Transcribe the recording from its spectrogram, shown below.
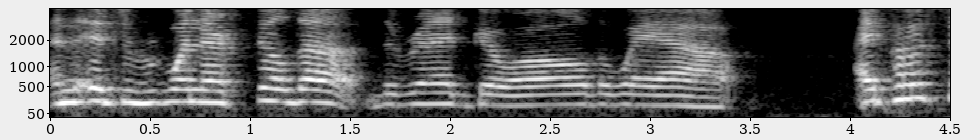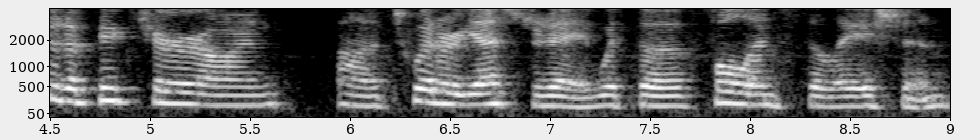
And it's when they're filled up, the red go all the way out. I posted a picture on uh, Twitter yesterday with the full installation.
